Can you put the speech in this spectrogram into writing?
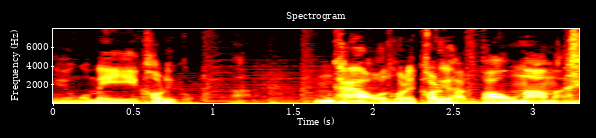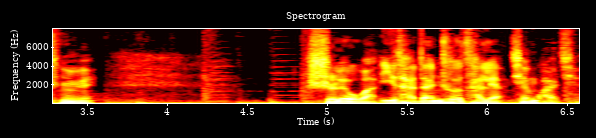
因为我没考虑过啊。我们开奥拓的考虑啥子宝马嘛？因为十六万一台单车才两千块钱，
